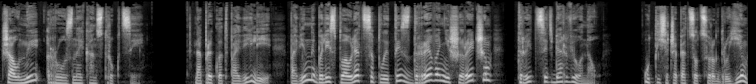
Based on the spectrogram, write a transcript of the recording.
чаўны рознай канструкцыі. Напрыклад, павіліі павінны былі сплаўляцца плыты з дрэва не шырэйчым 30 бярвёнаў. У 1542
